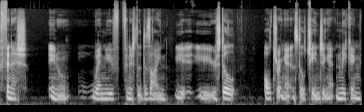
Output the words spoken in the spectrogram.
finish you know when you've finished the design. You you're still altering it and still changing it and making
